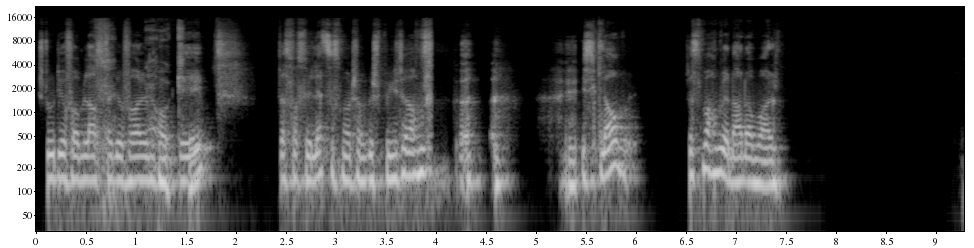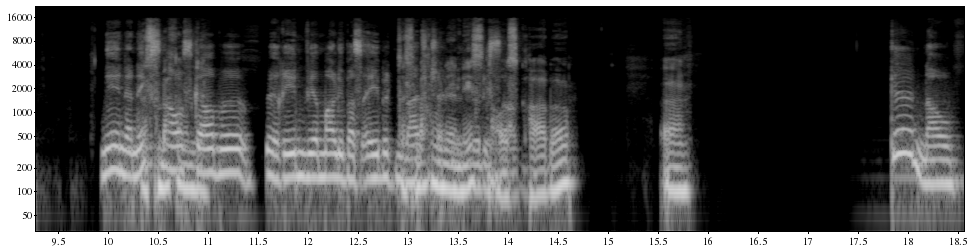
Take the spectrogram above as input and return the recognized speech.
Studio vom Laster gefallen. Okay. Das, was wir letztes Mal schon gespielt haben. ich glaube, das machen wir ein andermal. Nee, in der nächsten wir Ausgabe äh, reden wir mal über das Ableton das Live machen wir in der nächsten. Ausgabe. Äh, Genau.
